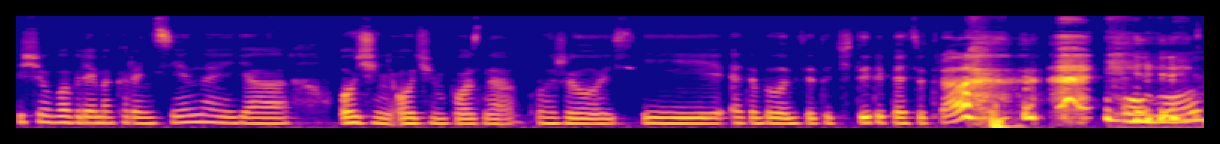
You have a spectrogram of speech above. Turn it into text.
еще во время карантина, я очень-очень поздно ложилась. И это было где-то 4-5 утра. Ого.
